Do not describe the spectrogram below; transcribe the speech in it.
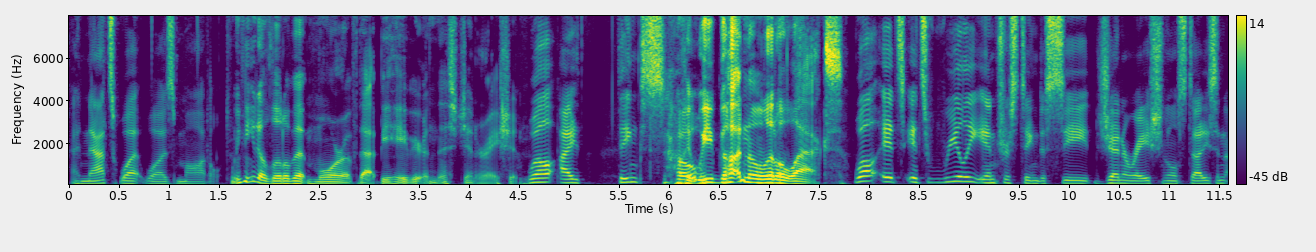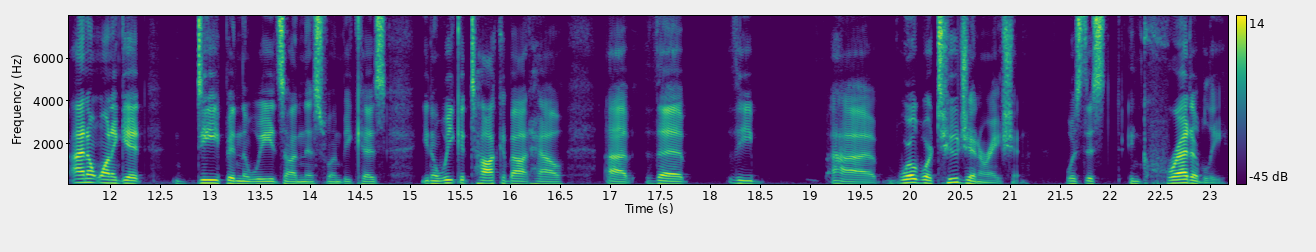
and that's what was modeled. We need a little bit more of that behavior in this generation. Well, I think so. We've gotten a little lax. Well, it's it's really interesting to see generational studies, and I don't want to get deep in the weeds on this one because you know we could talk about how uh, the the uh, World War II generation was this incredibly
